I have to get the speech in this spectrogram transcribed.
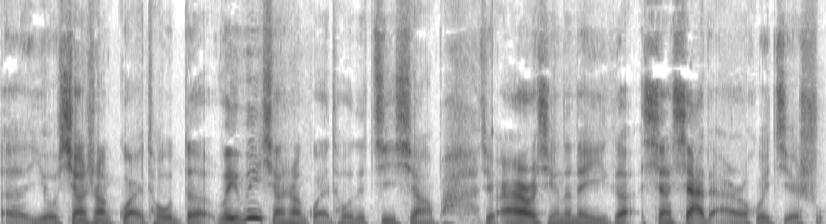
呃，有向上拐头的微微向上拐头的迹象吧。就 L 型的那一个向下的 L 会结束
